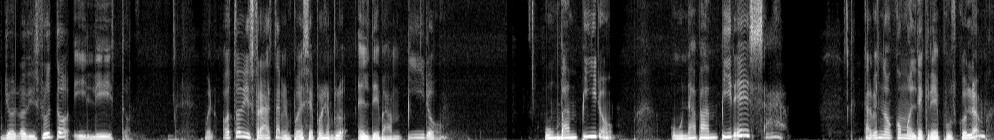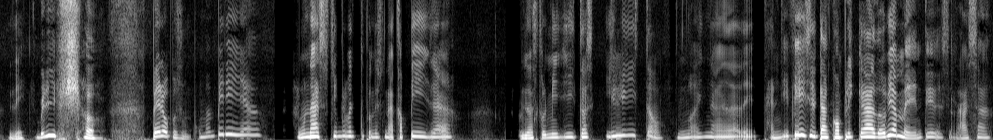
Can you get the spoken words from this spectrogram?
Yo lo disfruto y listo. Bueno, otro disfraz también puede ser, por ejemplo, el de vampiro. Un vampiro. Una vampiresa. Tal vez no como el de Crepúsculo, de brillo. Pero pues un, vampirilla. Unas, simplemente te pones una capilla, unos colmillitos y listo. No hay nada de tan difícil, tan complicado. Obviamente, es raza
